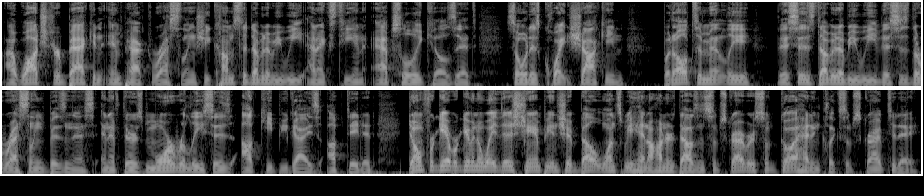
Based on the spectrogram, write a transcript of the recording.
I watched her back in Impact Wrestling. She comes to WWE NXT and absolutely kills it. So it is quite shocking. But ultimately, this is WWE. This is the wrestling business. And if there's more releases, I'll keep you guys updated. Don't forget, we're giving away this championship belt once we hit 100,000 subscribers. So go ahead and click subscribe today.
